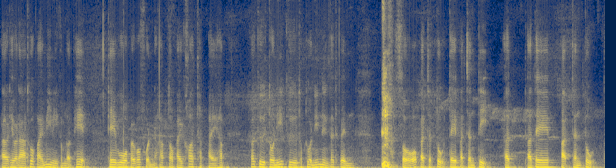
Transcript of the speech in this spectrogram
เเทวดาทั่วไปไม่มีกำหนดเพศ เทโวแปลว่าฝนนะครับ ต่อไปข้อถัดไปครับ ก็คือตัวนี้คือทบทวนนิดนึงก็จะเป็น โสปัจจตุเตปัจจันติอเตปัจจันตุต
